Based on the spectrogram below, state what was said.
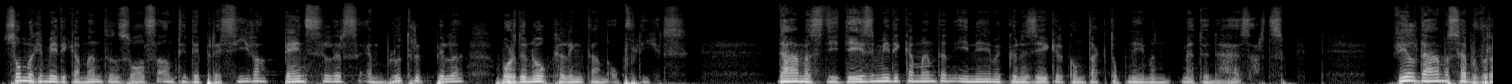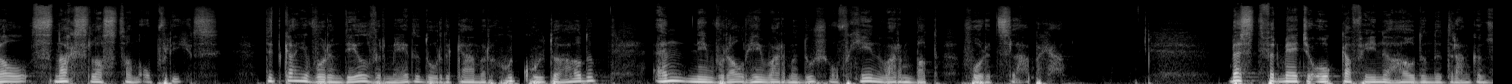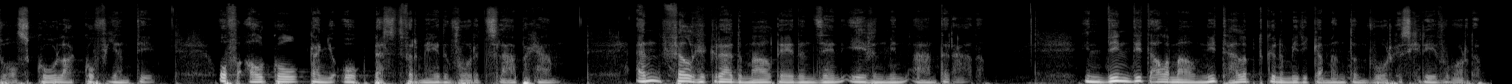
Sommige medicamenten zoals antidepressiva, pijnstillers en bloeddrukpillen worden ook gelinkt aan opvliegers. Dames die deze medicamenten innemen kunnen zeker contact opnemen met hun huisarts. Veel dames hebben vooral s'nachts last van opvliegers. Dit kan je voor een deel vermijden door de kamer goed koel te houden en neem vooral geen warme douche of geen warm bad voor het slapen gaan. Best vermijd je ook cafeïnehoudende dranken zoals cola, koffie en thee. Of alcohol kan je ook best vermijden voor het slapen gaan. En felgekruide maaltijden zijn evenmin aan te raden. Indien dit allemaal niet helpt, kunnen medicamenten voorgeschreven worden.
